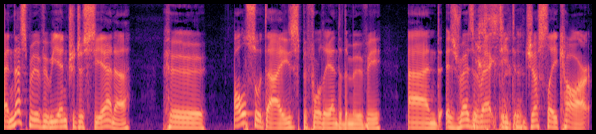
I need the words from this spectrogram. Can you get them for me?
in this movie, we introduce Sienna, who also dies before the end of the movie and is resurrected just like Art,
